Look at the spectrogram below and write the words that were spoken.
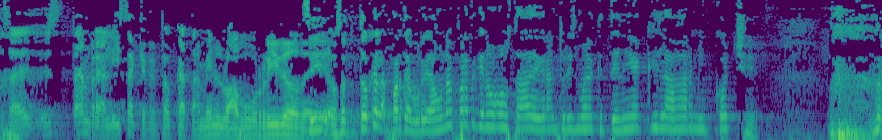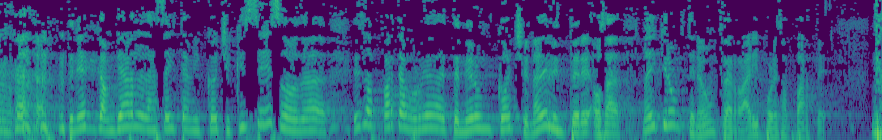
O sea, es, es tan realista que te toca también lo aburrido de... Sí, o sea, te toca la parte aburrida. Una parte que no me gustaba de Gran Turismo era que tenía que lavar mi coche. tenía que cambiarle el aceite a mi coche. ¿Qué es eso? O sea, es la parte aburrida de tener un coche. Nadie le interesa. O sea, nadie quiere tener un Ferrari por esa parte.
